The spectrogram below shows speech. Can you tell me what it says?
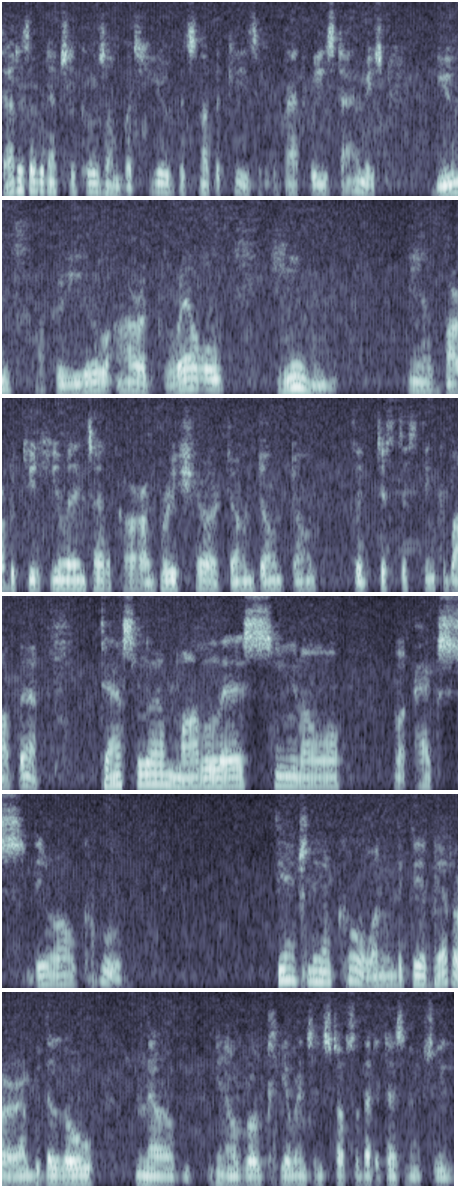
That is how it actually goes on, but here that's not the case. If the battery is damaged, you fucker, you are a grilled human. You know, barbecued human inside the car, I'm pretty sure. Don't, don't, don't, just, just think about that. Tesla, Model S, you know, X, they're all cool. They actually are cool. I mean, they're better uh, with the low, you know, you know, road clearance and stuff so that it doesn't actually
